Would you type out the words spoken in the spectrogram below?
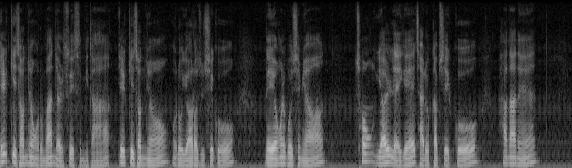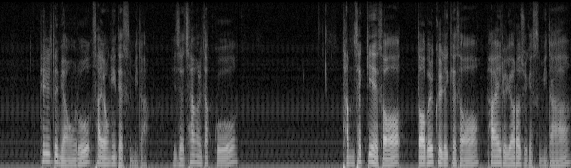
읽기 전용으로만 열 수 있습니다. 읽기 전용으로 열어주시고 내용을 보시면 총 14개의 자료값이 있고 하나는 필드명으로 사용이 됐습니다. 이제 창을 닫고 탐색기에서 더블 클릭해서 파일을 열어주겠습니다.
